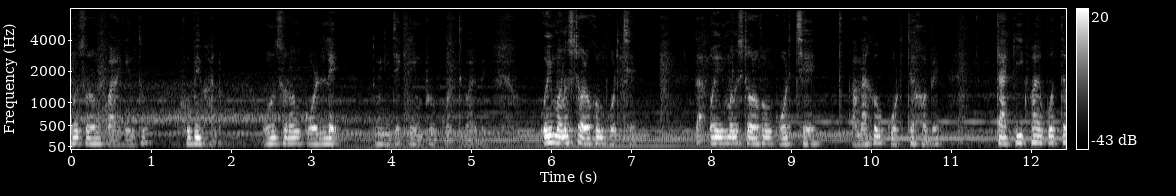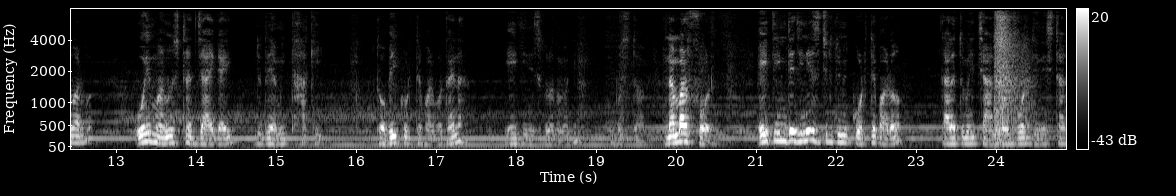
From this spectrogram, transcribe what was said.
অনুসরণ করা কিন্তু খুবই ভালো। অনুসরণ করলে তুমি নিজেকে ইমপ্রুভ করতে পারবে। ওই মানুষটা ওরকম করছে। তা ওই মানুষটা ওরকম করছে, আমাকেও করতে হবে। তা কীভাবে করতে পারব? ওই মানুষটার জায়গায় যদি আমি থাকি, তবেই করতে পারব, তাই না? এই জিনিসগুলো তোমাকে বুঝতে হবে। নাম্বার ফোর এই তিনটে জিনিস যদি তুমি করতে পারো তাহলে তুমি চার নম্বর জিনিসটার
